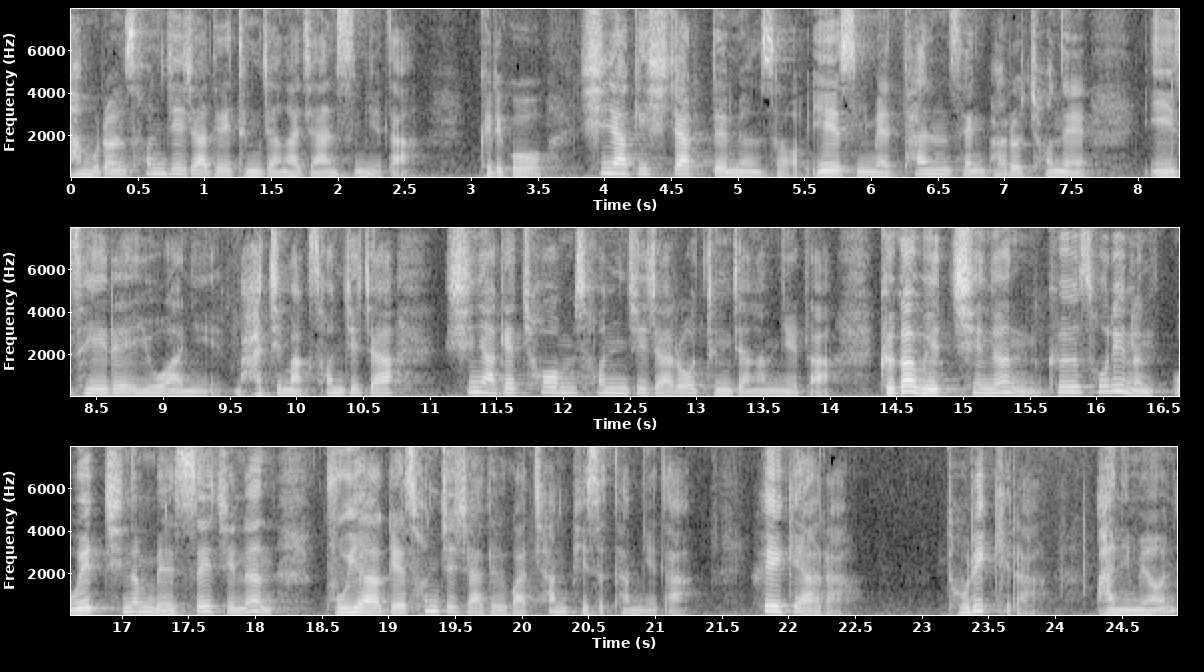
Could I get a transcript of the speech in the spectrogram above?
아무런 선지자들이 등장하지 않습니다. 그리고 신약이 시작되면서 예수님의 탄생 바로 전에 이 세례 요한이 마지막 선지자 신약의 처음 선지자로 등장합니다. 그가 외치는 그 소리는, 외치는 메시지는 구약의 선지자들과 참 비슷합니다. 회개하라, 돌이키라, 아니면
